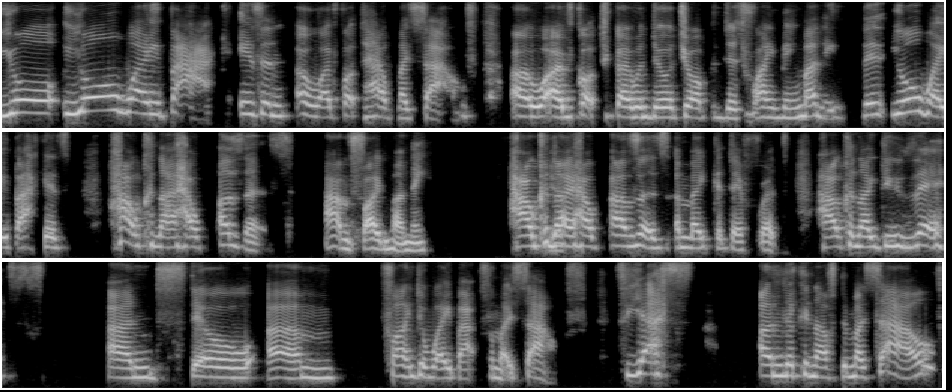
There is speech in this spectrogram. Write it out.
your your way back isn't oh i've got to help myself oh i've got to go and do a job and just find me money the, your way back is how can i help others and find money how can yeah. i help others and make a difference how can i do this and still um, find a way back for myself so yes i'm looking after myself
